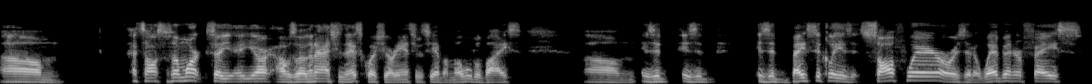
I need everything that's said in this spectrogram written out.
Um, That's awesome. So, Marc, so you, you are, I was going to ask you the next question. You already answered. So, you have a mobile device. Um, is it is it is it basically is it software or is it a web interface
